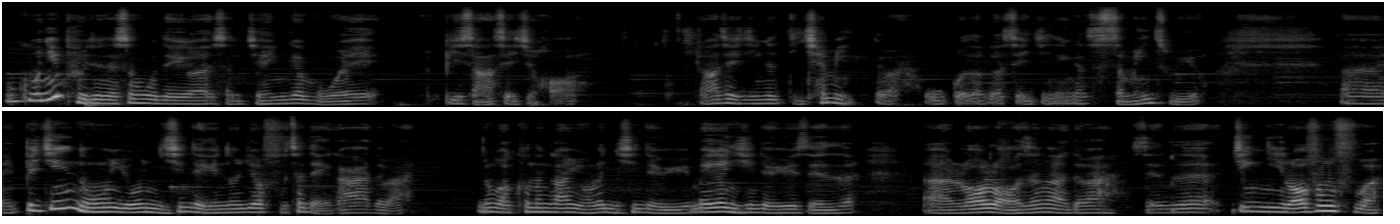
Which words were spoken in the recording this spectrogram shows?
我个人判断呢，申花队个成绩应该勿会比上赛季好。上赛季应该是第七名，对伐？我觉着搿赛季应该是十名左右。呃，毕竟侬用年轻队员，侬就要付出代价，对伐？侬勿可能讲用了年轻队员，每个年轻队员侪是呃老老成个，对伐？侪是经验老丰富个，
